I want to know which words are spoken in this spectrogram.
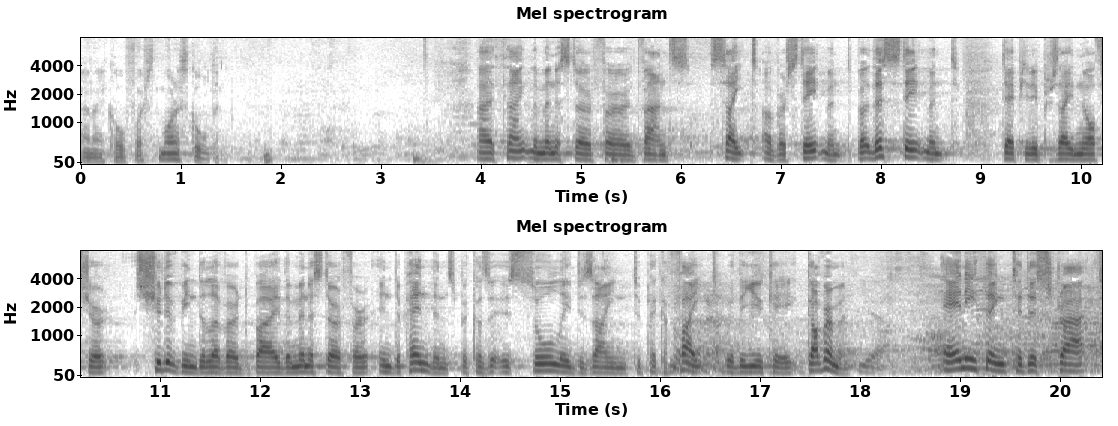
and I call first Maurice Golden. I thank the Minister for advance sight of her statement, but this statement, Deputy Presiding Officer, should have been delivered by the Minister for Independence because it is solely designed to pick a fight with the UK government. Anything to distract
